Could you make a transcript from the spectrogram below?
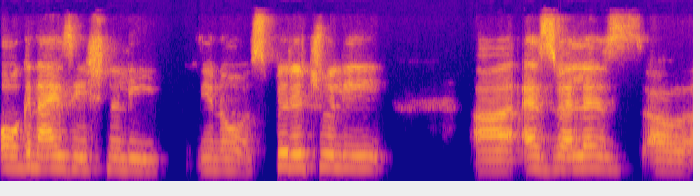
organizationally, you know, spiritually, uh, as well as uh,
